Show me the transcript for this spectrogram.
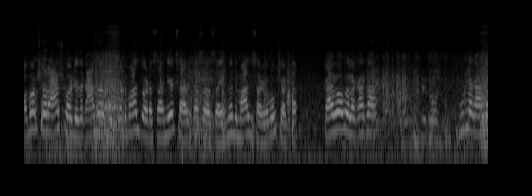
हा बघ सर आज क्वालिटीचा कांदा आहे माल थोडासा आणि एक सारखा साईजमध्ये म्हणजे माल सगळं बघू शकता. काय बघ गेला काका? कुठला कांदा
